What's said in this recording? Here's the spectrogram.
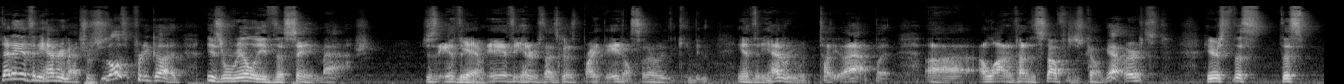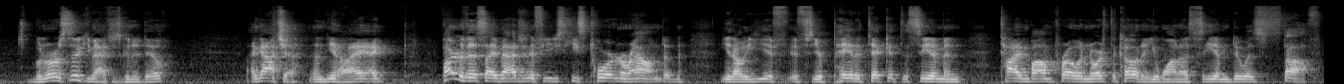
that Anthony Henry match, which was also pretty good, is really the same match. Just Anthony Yeah. Anthony Henry's not as good as Bryan Danielson. I don't think even Anthony Henry would tell you that, but uh, a lot of times the stuff was just going, yeah, here's, here's this this Minoru Suzuki match is going to do. I gotcha, and you know, I, I part of this, I imagine, if he's he's touring around, and you know, if if you're paying a ticket to see him in Time Bomb Pro in North Dakota, you want to see him do his stuff,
